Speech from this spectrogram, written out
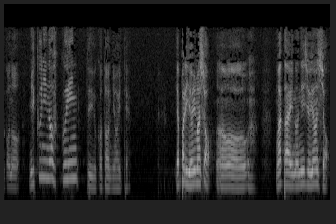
この御国の福音っていうことにおいてやっぱり読みましょう。マタイの24章。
